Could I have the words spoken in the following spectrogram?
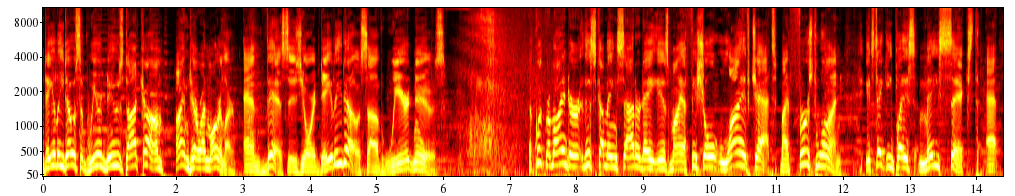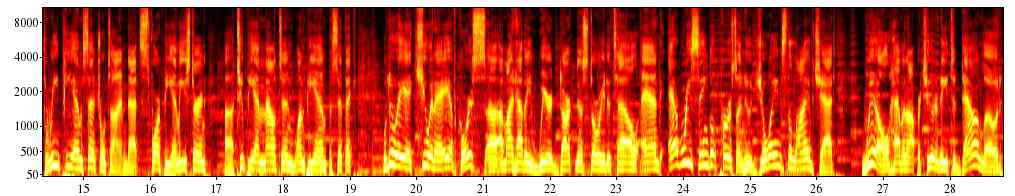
DailyDoseOfWeirdNews.com, I'm Darren Marlar, and this is your Daily Dose of Weird News. A quick reminder, this coming Saturday is my official live chat, my first one. It's taking place May 6th at 3 p.m. Central Time. That's 4 p.m. Eastern, uh, 2 p.m. Mountain, 1 p.m. Pacific. We'll do a, a Q&A, of course. Uh, I might have a Weird Darkness story to tell, and every single person who joins the live chat will have an opportunity to download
